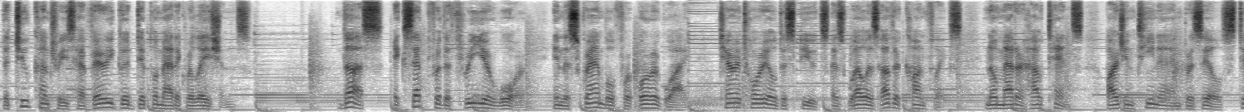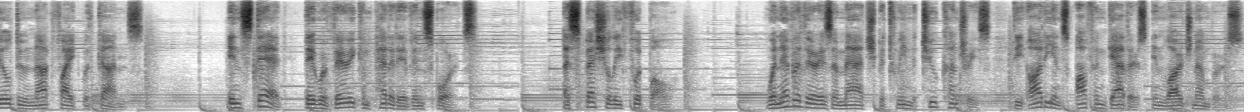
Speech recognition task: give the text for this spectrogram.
the two countries have very good diplomatic relations. Thus, except for the three-year war, in the scramble for Uruguay, territorial disputes as well as other conflicts, no matter how tense, Argentina and Brazil still do not fight with guns. Instead, they were very competitive in sports. Especially football. Whenever there is a match between the two countries, the audience often gathers in large numbers.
